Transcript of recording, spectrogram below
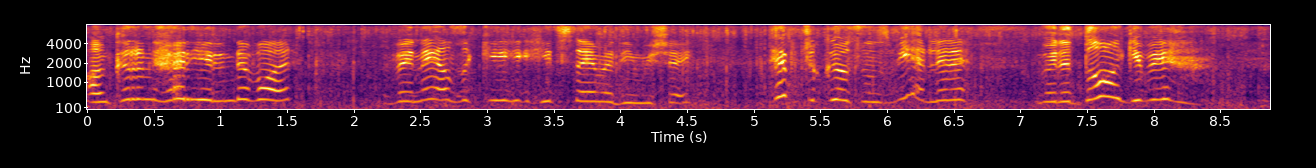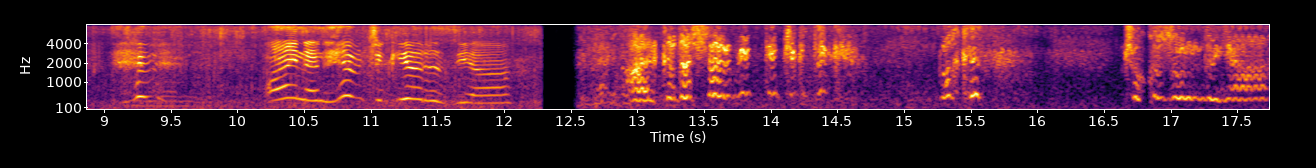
Ankara'nın her yerinde var. Ve ne yazık ki hiç sevmediğim bir şey. Hep çıkıyorsunuz bir yerlere böyle dağ gibi. Hep, aynen hep çıkıyoruz ya. Arkadaşlar bitti çıktık. Bakın. Çok uzundu ya.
